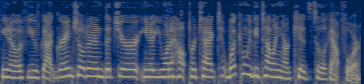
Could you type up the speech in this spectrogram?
you know, if you've got grandchildren that you're, you know, you want to help protect, what can we be telling our kids to look out for?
